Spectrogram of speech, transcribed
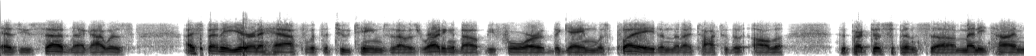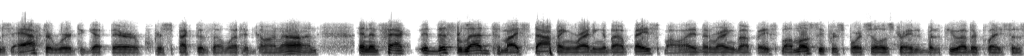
as you said, Meg, I was, I spent a year and a half with the two teams that I was writing about before the game was played, and then I talked to the, all the the participants uh, many times afterward to get their perspectives on what had gone on. And in fact, it, this led to my stopping writing about baseball. I had been writing about baseball mostly for Sports Illustrated, but a few other places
